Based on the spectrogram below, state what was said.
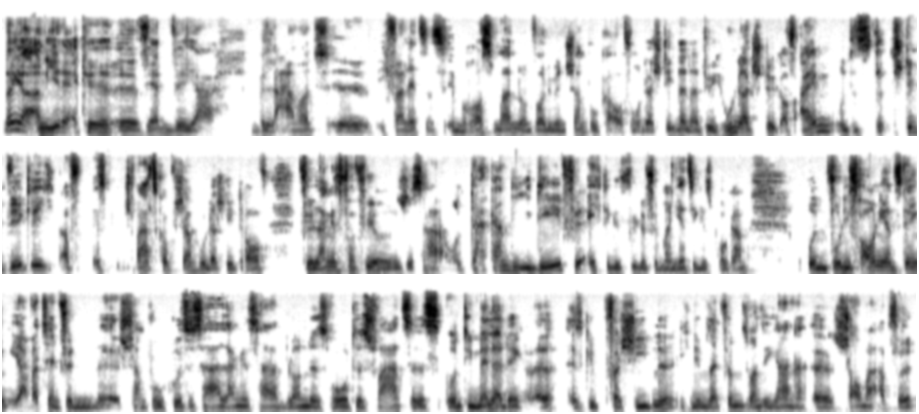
Naja, an jeder Ecke äh, werden wir ja belabert. Äh, ich war letztens im Rossmann und wollte mir ein Shampoo kaufen und da stehen dann natürlich 100 Stück auf einem und es stimmt wirklich, auf Schwarzkopf-Shampoo, da steht drauf, für langes verführerisches Haar. Und da kam die Idee für echte Gefühle, für mein jetziges Programm. Und wo die Frauen jetzt denken, ja, was denn für ein äh, Shampoo? Kurzes Haar, langes Haar, blondes, rotes, schwarzes. Und die Männer denken, äh, es gibt verschiedene. Ich nehme seit 25 Jahren äh, Schaumer Apfel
